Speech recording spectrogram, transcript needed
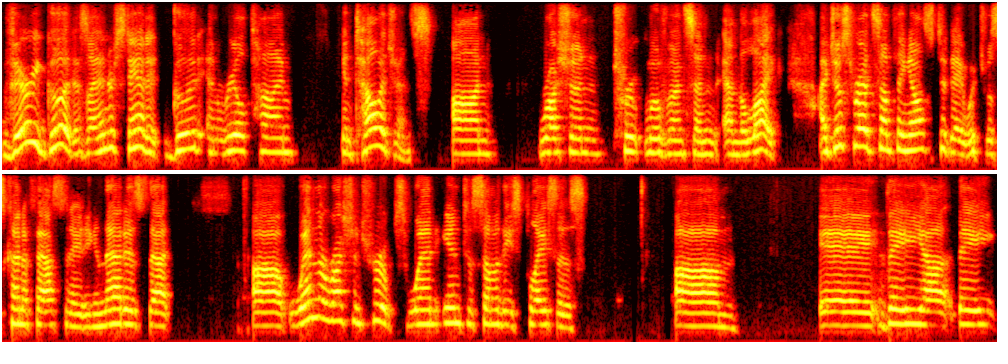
very good, as I understand it, good and real time intelligence on Russian troop movements and, and the like. I just read something else today, which was kind of fascinating, and that is that uh, when the Russian troops went into some of these places, um, they uh, they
